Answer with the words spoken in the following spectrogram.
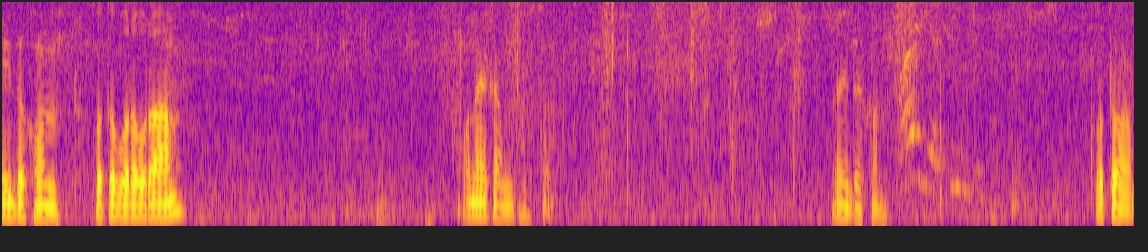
এই দেখুন, কত বড় বড় আম। অনেক আম ধরছে। এই দেখুন, কত আম।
